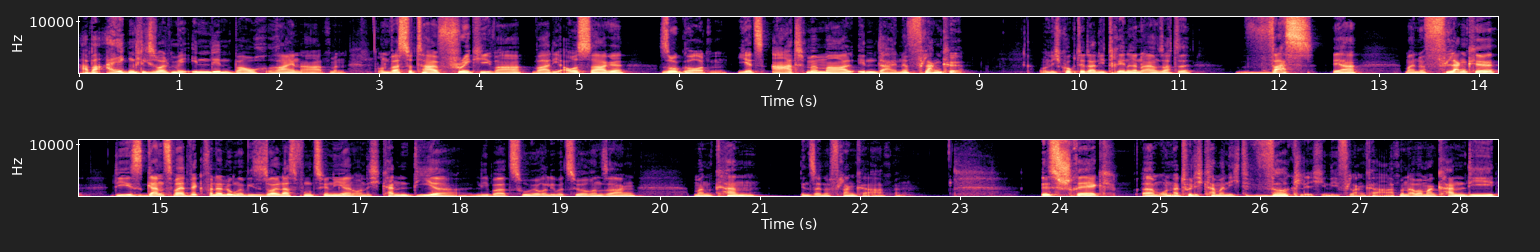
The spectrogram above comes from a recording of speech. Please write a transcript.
Aber eigentlich sollten wir in den Bauch reinatmen. Und was total freaky war, war die Aussage, so Gordon, jetzt atme mal in deine Flanke. Und ich guckte dann die Trainerin an und sagte, was? Ja, meine Flanke, die ist ganz weit weg von der Lunge. Wie soll das funktionieren? Und ich kann dir, lieber Zuhörer, liebe Zuhörerin, sagen, man kann in seine Flanke atmen. Ist schräg ähm, und natürlich kann man nicht wirklich in die Flanke atmen, aber man kann die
